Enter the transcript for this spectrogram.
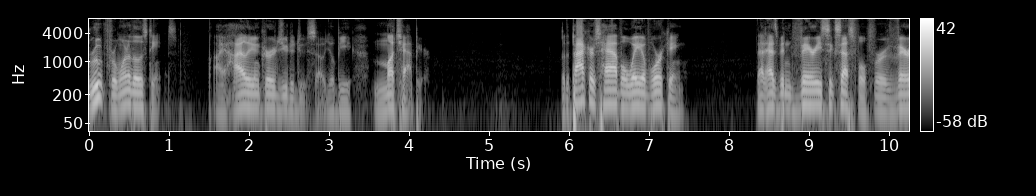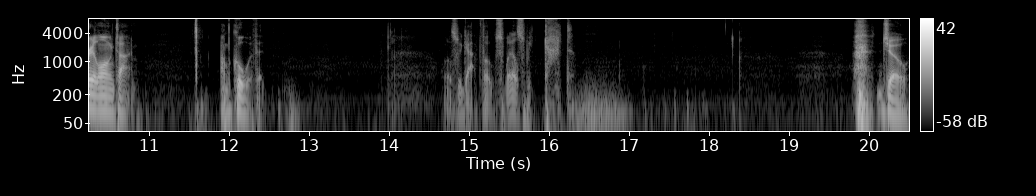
root for one of those teams. I highly encourage you to do so. You'll be much happier. But the Packers have a way of working that has been very successful for a very long time. I'm cool with it else we got, folks? What else we got? Joe,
